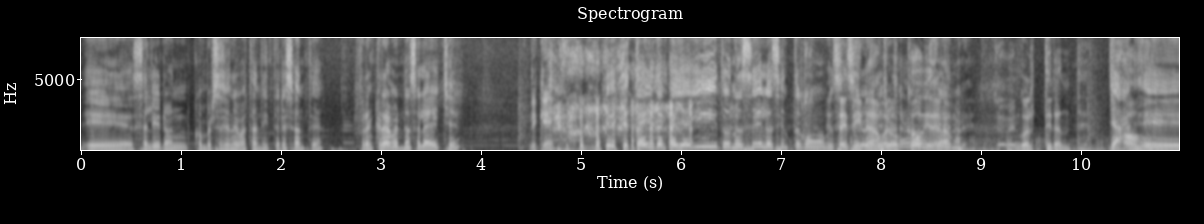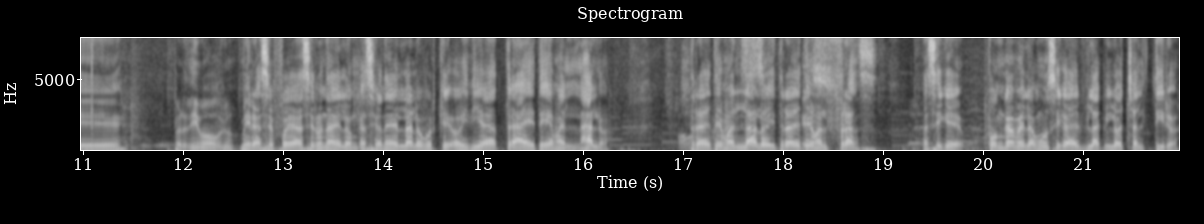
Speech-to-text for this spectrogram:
Eh, salieron conversaciones bastante interesantes. Frank Kramer no se la eche. ¿De qué? Que, que está ahí tan calladito, no sé, lo siento como Está indignado por el COVID, el hombre. Yo vengo al tirante. Ya, Oh. eh, Perdimos uno. Mira, se fue a hacer unas elongaciones el Lalo porque hoy día trae tema el Lalo. Trae tema el Lalo sí, y trae tema el. Franz. Así que póngame la música del Black Lodge al tiro.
